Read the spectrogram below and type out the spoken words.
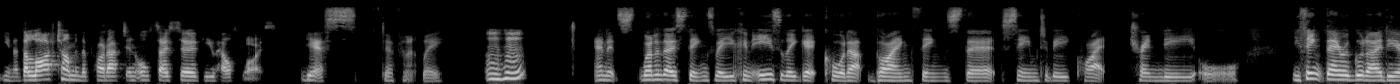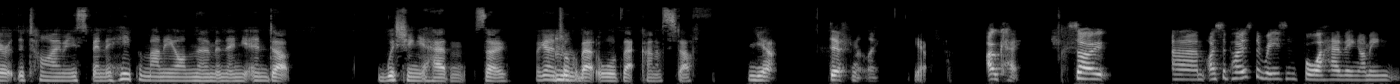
you know the lifetime of the product and also serve you health wise. yes, definitely. Mm-hmm. And it's one of those things where you can easily get caught up buying things that seem to be quite trendy or you think they're a good idea at the time and you spend a heap of money on them and then you end up wishing you hadn't. So we're going to talk Mm. about all of that kind of stuff. Yeah, definitely. Yeah. Okay. So, um, I suppose the reason for having, I mean,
